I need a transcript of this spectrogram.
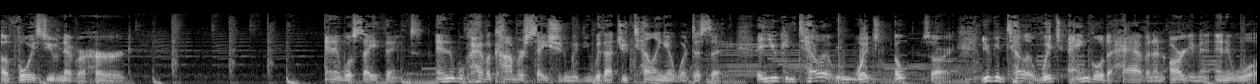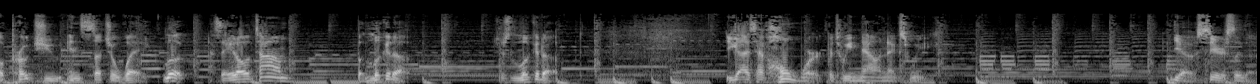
a voice you've never heard. And it will say things. And it will have a conversation with you without you telling it what to say. And you can tell it which, oh, sorry. You can tell it which angle to have in an argument and it will approach you in such a way. Look, I say it all the time, but look it up. Just look it up. You guys have homework between now and next week. Yo, seriously though.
